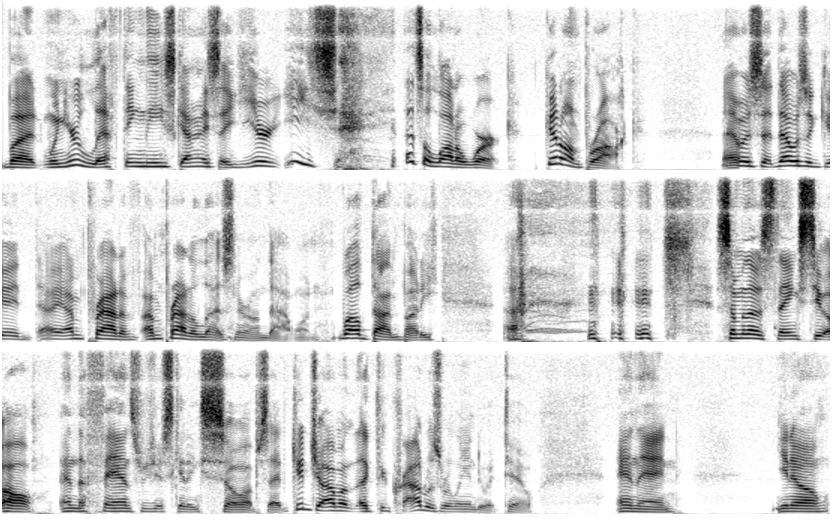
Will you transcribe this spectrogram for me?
but when you're lifting these guys, that's a lot of work. Good on Brock. That was a, that was a good. I, am proud of I'm proud of Lesnar on that one. Well done, buddy. Uh, some of those things too. Oh, and the fans were just getting so upset. Good job on like the crowd was really into it too. And then, you know,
